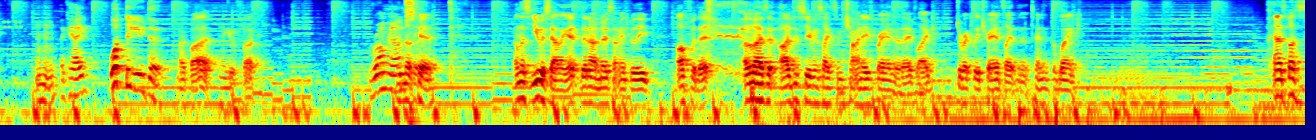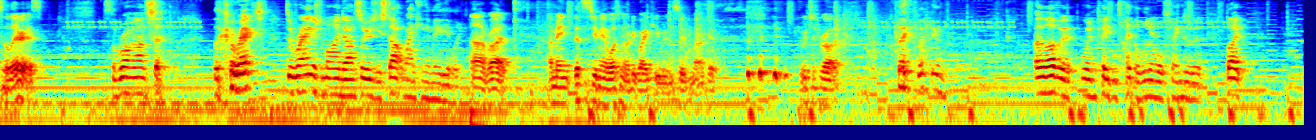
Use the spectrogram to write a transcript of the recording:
Mm-hmm. okay? What do you do? I buy it. I don't give a fuck. Wrong answer. I answer. don't care. Unless you were selling it, then I'd know something's really off with it. Otherwise, it, I'd assume it's like some Chinese brand that they've like directly translated and it turned into wank. And it's plus it's hilarious. It's the wrong answer. The correct deranged mind answer is you start wanking immediately. Ah, right. I mean, that's assuming I wasn't already wanky when in the supermarket. Which is right. Like fucking, I love it when people take the literal things of it. Like,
